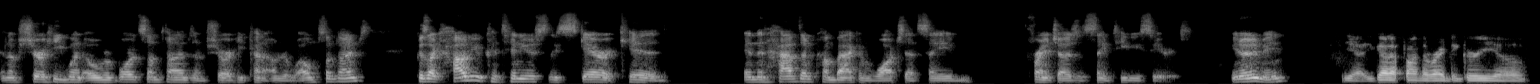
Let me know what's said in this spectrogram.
and I'm sure he went overboard sometimes. I'm sure he kind of underwhelmed sometimes. Because like, how do you continuously scare a kid, and then have them come back and watch that same franchise, the same TV series? You know what I mean? Yeah, you gotta find the right degree of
